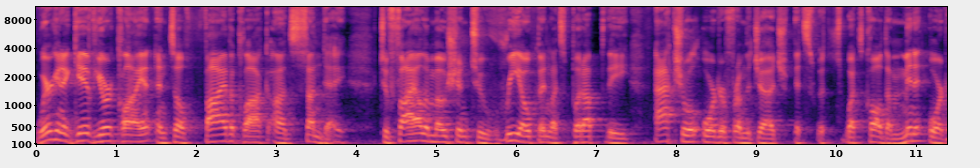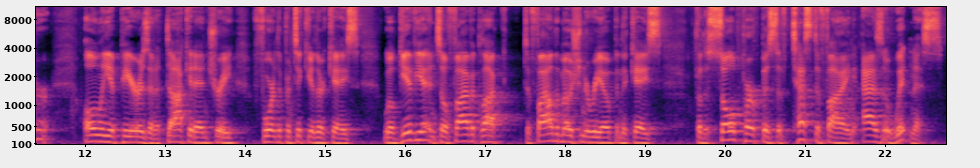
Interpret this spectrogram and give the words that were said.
We're going to give your client until five o'clock on Sunday to file a motion to reopen. Let's put up the actual order from the judge. It's, it's what's called a minute order, only appears in a docket entry for the particular case. We'll give you until five o'clock to file the motion to reopen the case for the sole purpose of testifying as a witness.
